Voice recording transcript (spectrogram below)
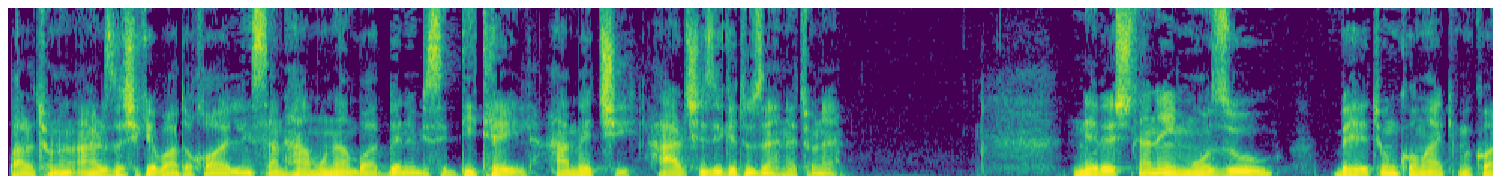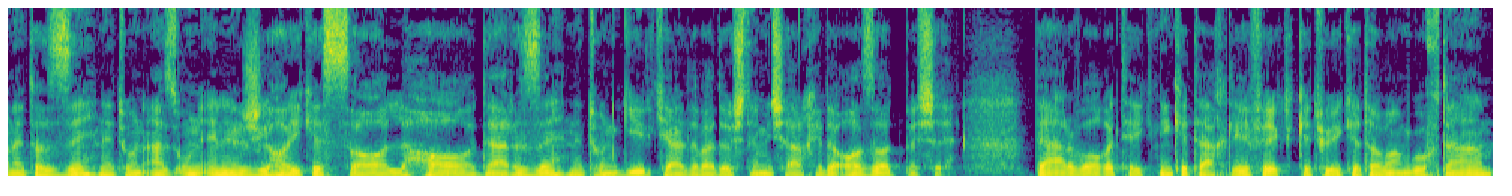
براتون ارزشی که باید قائل نیستن همونم باید بنویسید. detail همه چی هر چیزی که تو ذهنتونه. نوشتن این موضوع بهتون کمک می‌کنه تا ذهنتون از اون انرژی هایی که سالها در ذهنتون گیر کرده و داشته میچرخیده آزاد بشه. در واقع تکنیک تخلیه فکر که توی کتابم گفتم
